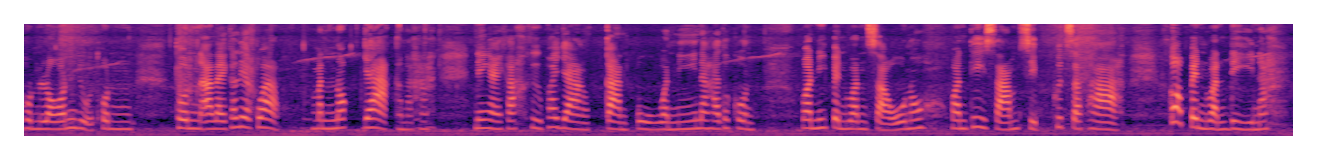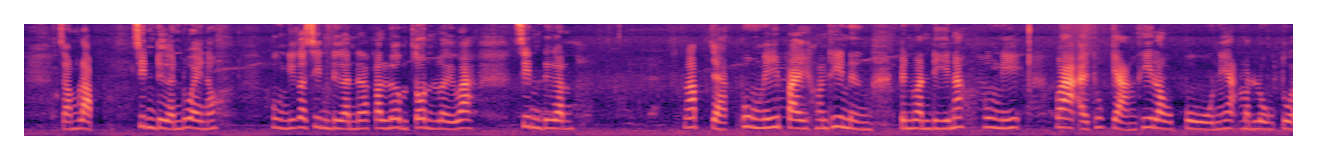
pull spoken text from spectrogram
ทนร้อนอยู่ทนทนอะไรเขาเรียกว่า มันน็อกยากนะคะนี่ไงคะคือผ้ายางการปูวันนี้นะคะ ทุกคนวันนี้เป็นวันเสาร์เนาะวันที่ 30 พฤษภา ก็เป็นวันดีนะสำหรับสิ้นเดือนด้วยเนาะพรุ่งนี้ก็สิ้นเดือนแล้วก็เริ่มต้นเลยว่า สิ้นเดือน นับจากพรุ่งนี้ไปวันที่หนึ่งเป็นวันดีนะพรุ่งนี้ ว่าไอ้ทุกอย่างที่เราปูเนี่ยมันลงตัว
